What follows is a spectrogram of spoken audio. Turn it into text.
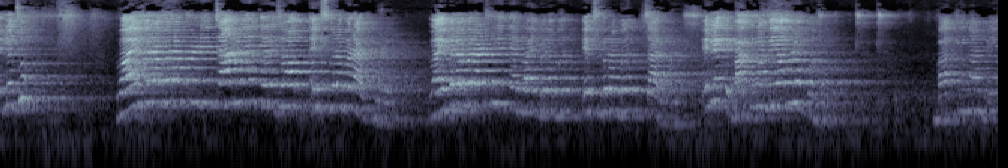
એટલે જો y બરાબર આપણે 4 મળે, ત્યારે જવાબ x બરાબર 8 મળે. Y બરાબર 8 મળે, ત્યારે y બરાબર x બરાબર 4 મળે. એટલે કે બાકીના બે અવલોકનો. બાકીના બે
